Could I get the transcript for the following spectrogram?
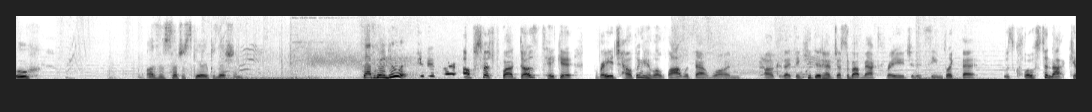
Ooh. Oh, this is such a scary position. That's gonna do it. Up smash wow does take it. Rage helping him a lot with that one, uh, because I think he did have just about max rage, and it seemed like that was close to not killing.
